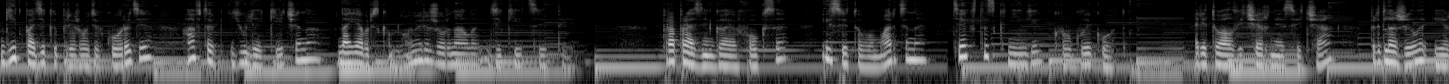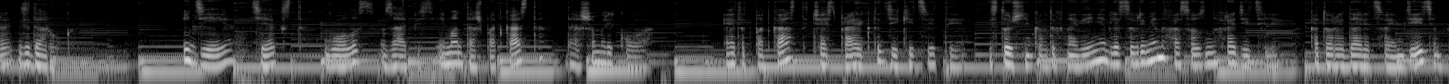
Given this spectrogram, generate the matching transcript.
Гид по дикой природе в городе, автор Юлия Кечина в ноябрьском номере журнала «Дикие цветы». Про праздник Гая Фокса и Святого Мартина текст из книги «Круглый год». Ритуал «Вечерняя свеча» предложила Ира Дедорук. Идея, текст, голос, запись и монтаж подкаста Даша Морякова. Этот подкаст – часть проекта «Дикие цветы», источника вдохновения для современных осознанных родителей, которые дарят своим детям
